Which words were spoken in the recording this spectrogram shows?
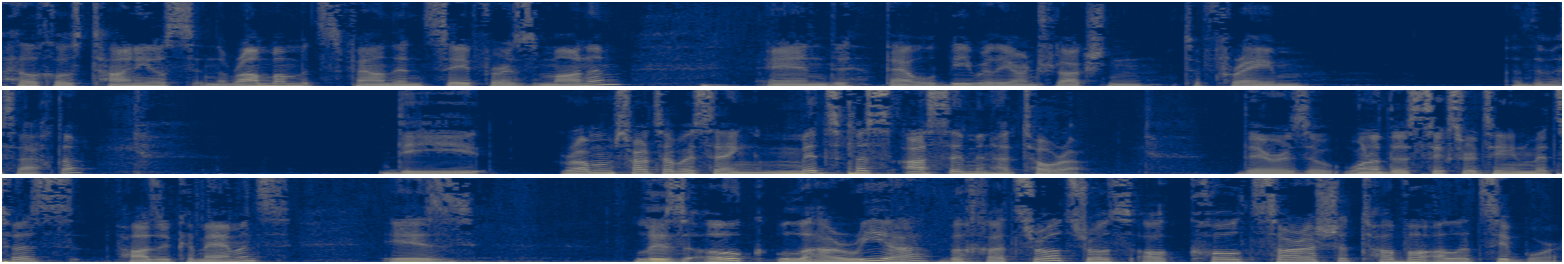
Hilchos Tanios in the Rambam. It's found in Sefer Zmanim, and that will be really our introduction to frame the Masechta. The Rambam starts out by saying, Mitzvahs asim in HaTorah there is a, one of the 613 mitzvahs, positive commandments, is lizok ulaharia b'chatzrot al kol tzara shatava al tzibur.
